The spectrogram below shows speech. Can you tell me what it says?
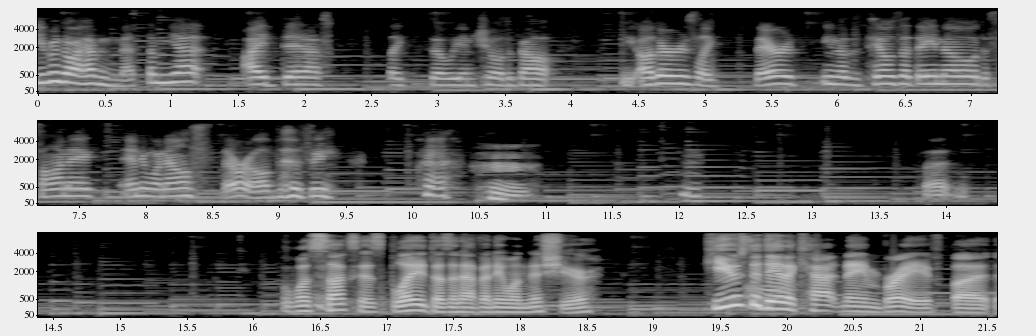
even though I haven't met them yet, I did ask like Zoe and Shield about the others, like their you know the Tails that they know, the Sonic, anyone else. They're all busy. Hmm. but But what sucks is Blade doesn't have anyone this year. He used to date a cat named Brave, but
